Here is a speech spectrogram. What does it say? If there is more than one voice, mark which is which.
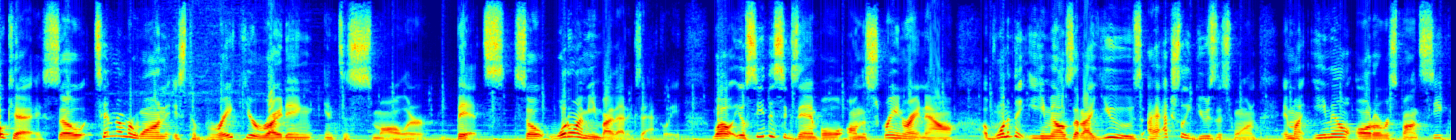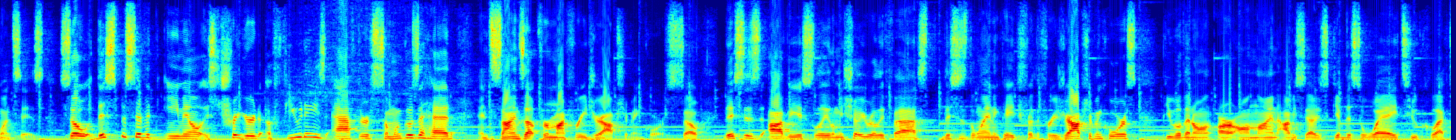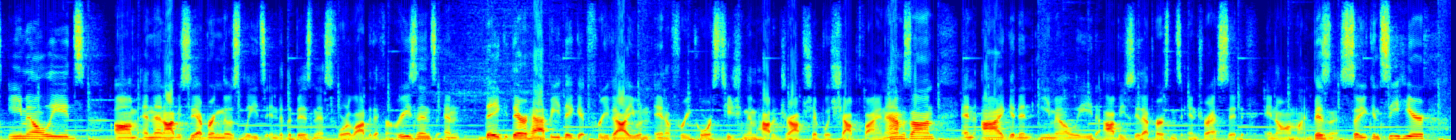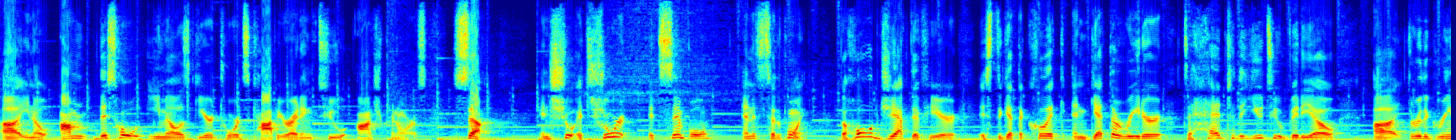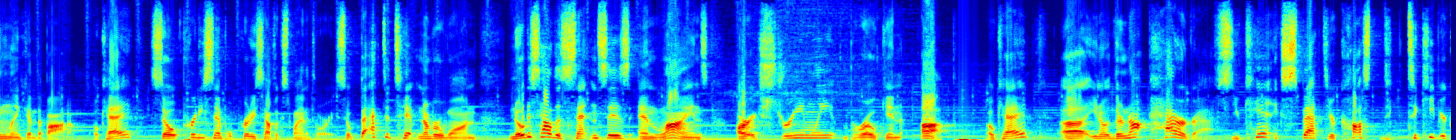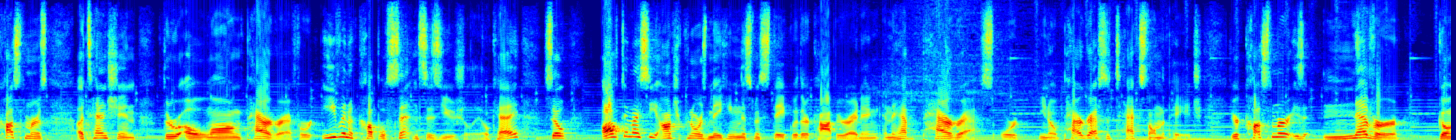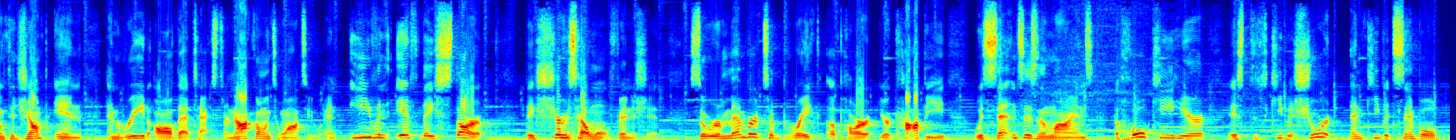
Speaker 1: Okay, so tip number one is to break your writing into smaller bits. So, what do I mean by that exactly? Well, you'll see this example on the screen right now of one of the emails that I use. I actually use this one in my email auto response sequences. So, this specific email is triggered a few days after someone goes ahead and signs up for my free dropshipping course. So, this is obviously, let me show you really fast. This is the landing page for the free dropshipping course. People that are online, obviously, I just give this away to collect email leads. Um, and then obviously I bring those leads into the business for a lot of different reasons. And they they're happy. They get free value in, in a free course teaching them how to drop ship with Shopify and Amazon. And I get an email lead. Obviously that person's interested in online business. So you can see here, uh, you know, I'm this whole email is geared towards copywriting to entrepreneurs. So in short, it's short, it's simple, and it's to the point. The whole objective here is to get the click and get the reader to head to the YouTube video uh, through the green link at the bottom, okay? So pretty simple, pretty self-explanatory. So back to tip number one, notice how the sentences and lines are extremely broken up, okay? Uh, you know, they're not paragraphs. You can't expect your cust- to keep your customers' attention through a long paragraph or even a couple sentences usually, okay? So Often I see entrepreneurs making this mistake with their copywriting and they have paragraphs or, you know, paragraphs of text on the page. Your customer is never going to jump in and read all that text. They're not going to want to. And even if they start, they sure as hell won't finish it. So remember to break apart your copy with sentences and lines. The whole key here is to keep it short and keep it simple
